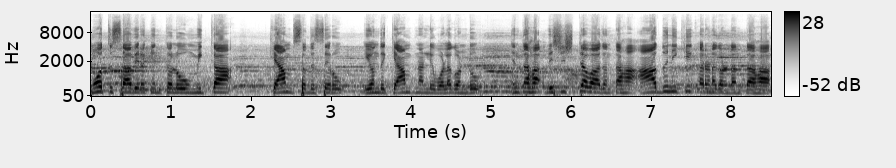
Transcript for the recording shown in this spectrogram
ಮೂವತ್ತು ಸಾವಿರಕ್ಕಿಂತಲೂ ಮಿಕ್ಕ ಕ್ಯಾಂಪ್ ಸದಸ್ಯರು ಈ ಒಂದು ಕ್ಯಾಂಪ್ನಲ್ಲಿ ಒಳಗೊಂಡು ಇಂತಹ ವಿಶಿಷ್ಟವಾದಂತಹ ಆಧುನಿಕೀಕರಣಗೊಂಡಂತಹ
